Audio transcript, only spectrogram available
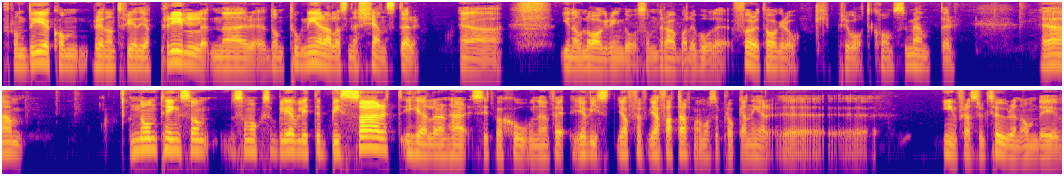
från det kom redan 3 april när de tog ner alla sina tjänster eh, inom lagring då som drabbade både företagare och privatkonsumenter. Eh, någonting som, som också blev lite bisarrt i hela den här situationen, för jag, visst, jag, jag fattar att man måste plocka ner eh, infrastrukturen om det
